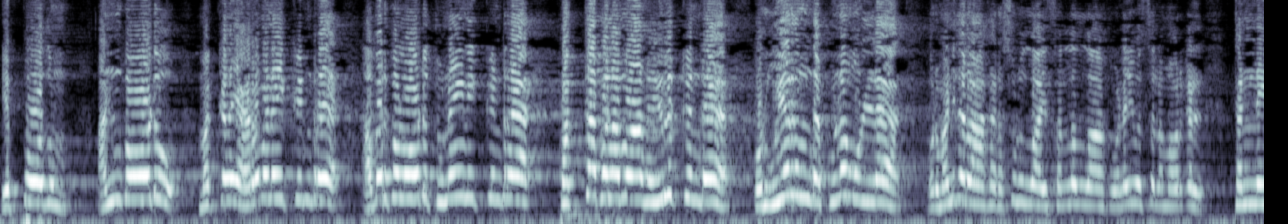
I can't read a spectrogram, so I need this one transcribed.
எப்போதும் அன்போடு மக்களை அரவணைக்கின்ற அவர்களோடு துணை நிற்கின்ற பக்கபலமாக இருக்கின்ற ஒரு உயர்ந்த குணமுள்ள ஒரு மனிதராக ரசூலுல்லாய் சல்லல்லாஹ் உலைவசலம் அவர்கள் தன்னை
